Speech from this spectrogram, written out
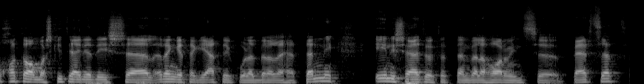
hatalmas kiterjedéssel, rengeteg játékórát bele lehet tenni. Én is eltöltöttem vele 30 percet.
